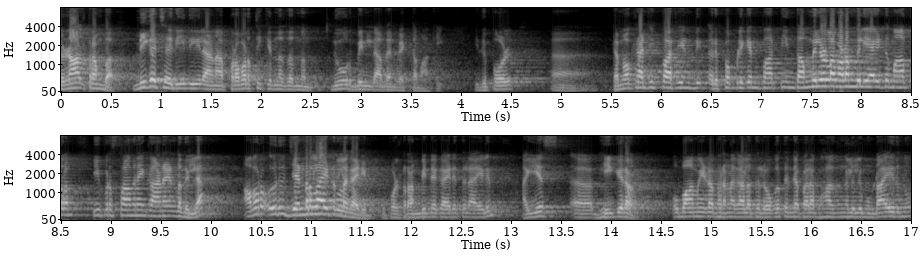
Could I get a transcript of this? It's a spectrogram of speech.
ഡൊണാൾഡ് ട്രംപ് മികച്ച രീതിയിലാണ് പ്രവർത്തിക്കുന്നതെന്നും നൂർ ബിൻ ലാദൻ വ്യക്തമാക്കി. ഇതിപ്പോൾ ഡെമോക്രാറ്റിക് പാർട്ടിയും റിപ്പബ്ലിക്കൻ പാർട്ടിയും തമ്മിലുള്ള വടംവലിയായിട്ട് മാത്രം ഈ പ്രസ്താവനയെ കാണേണ്ടതില്ല. അവർ ഒരു ജനറൽ ആയിട്ടുള്ള കാര്യം. ഇപ്പോൾ ട്രംപിന്റെ കാര്യത്തിലായാലും ഐ എസ് ഭീകരർ ഒബാമയുടെ ഭരണകാലത്ത് ലോകത്തിന്റെ പല ഭാഗങ്ങളിലും ഉണ്ടായിരുന്നു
